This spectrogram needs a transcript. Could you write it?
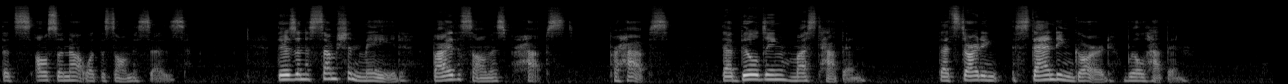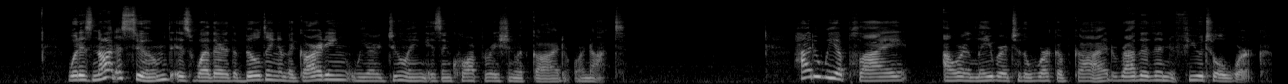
That's also not what the psalmist says. There's an assumption made by the psalmist, perhaps, perhaps, that building must happen, that starting standing guard will happen. What is not assumed is whether the building and the guarding we are doing is in cooperation with God or not. How do we apply our labor to the work of God rather than futile work?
